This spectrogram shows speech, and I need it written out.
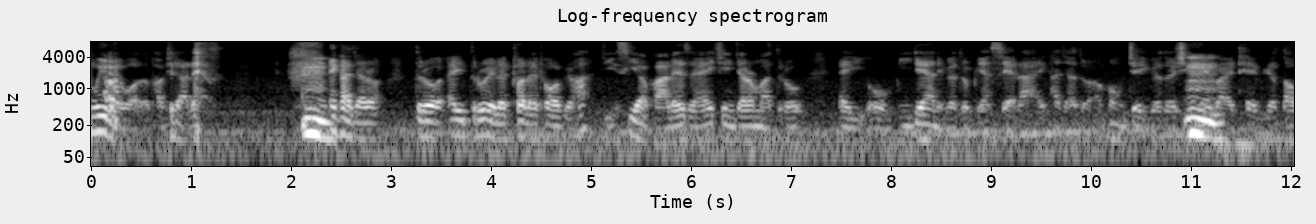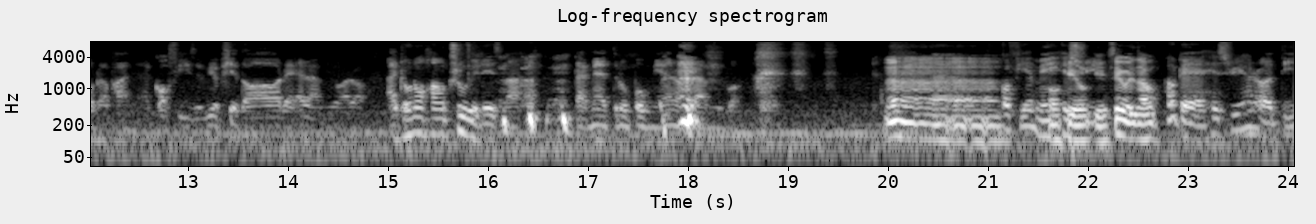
ငွေတယ်ပေါ့ဘာဖြစ်တာလဲอืมအဲ့ခါကျတော့သူတို့အဲ့သူတို့တွေလည်းထွက်လဲထွက်ပြီးဟာဒီအစီကဘာလဲဆိုရင်အဲ့ချိန်ကျတော့မှသူတို့အဲ့ဟိုဘီတဲ့ကနေပြီးတော့သူပြန်ဆက်လာအဲ့ခါကျတော့အမုံကြိတ်ပြီးတော့ရှင်တွေပါထည့်ပြီးတော့တောက်တာဖာညာ coffee ဆိုပြီးတော့ဖြစ်သွားတယ်အဲ့ဒါမျိုးကတော့ I don't know how true it is လားဒါပေမဲ့သူတို့ပုံမြင်ရတော့အဲ့ဒါမျိုးပေါ့ အာအာအာ coffee ရဲ့ main okay history okay စိတ်ဝင်စားဟုတ်တယ် history ကတော့ဒီ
